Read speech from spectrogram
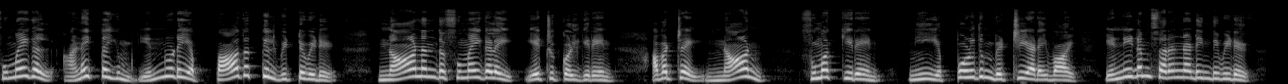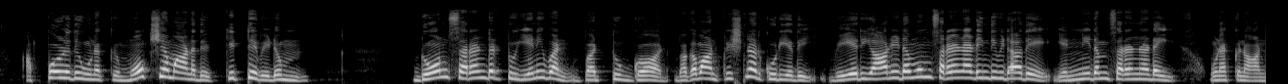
சுமைகள் அனைத்தையும் என்னுடைய பாதத்தில் விட்டுவிடு. நான் அந்த சுமைகளை ஏற்றுக்கொள்கிறேன். அவற்றை நான் சுமக்கிறேன். நீ எப்பொழுதும் வெற்றி அடைவாய். என்னிடம் சரணடைந்து விடு அப்பொழுது உனக்கு மோட்சமானது கிட்டுவிடும். Don't surrender to anyone but to god Bhagwan கிருஷ்ணர் கூறியது வேறு யாரிடமும் சரணடைந்து விடாதே என்னிடம் சரணடை. உனக்கு நான்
